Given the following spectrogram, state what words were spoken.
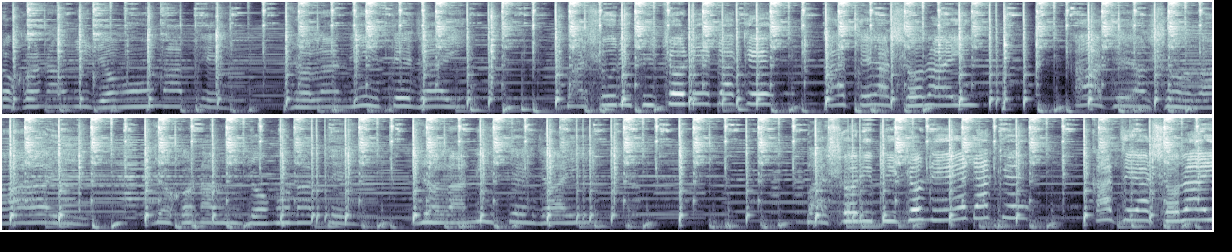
যখন আমি যমুনাতে জলা নিতে যাই, বাঁশুরি পিছনে ডাকে কাছে আসরাই কাছে আসরাই। যখন আমি যমুনাতে জলা নিতে যাই, বাঁশরি পিছনে ডাকে কাছে আসরাই।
